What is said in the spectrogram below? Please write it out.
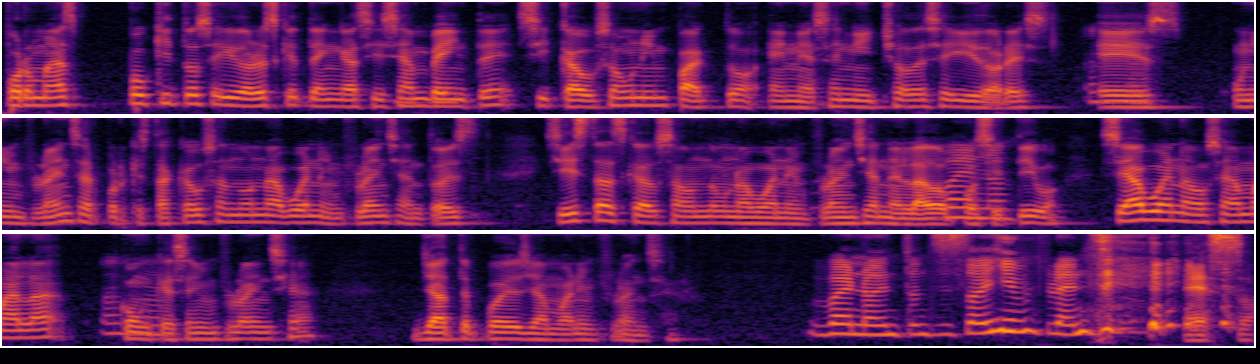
por más poquitos seguidores que tengas, si sean 20, si causa un impacto en ese nicho de seguidores, es un influencer porque está causando una buena influencia. Entonces, si estás causando una buena influencia en el lado positivo, sea buena o sea mala, con que sea influencia, ya te puedes llamar influencer. Bueno, entonces soy influencer. Eso.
